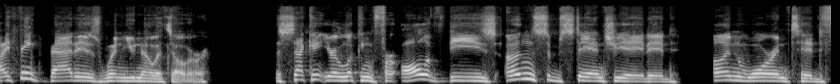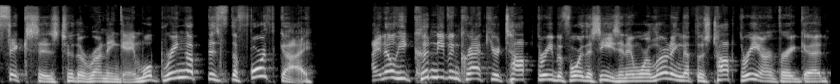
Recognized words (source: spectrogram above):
I think that is when you know it's over. The second you're looking for all of these unsubstantiated, unwarranted fixes to the running game, we'll bring up this the fourth guy. I know he couldn't even crack your top three before the season, and we're learning that those top three aren't very good.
